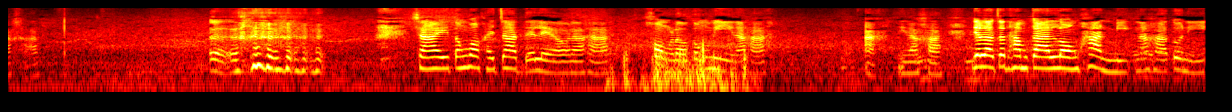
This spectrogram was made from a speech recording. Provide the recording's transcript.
นะคะ เออ ใช่ต้องบอกให้จัดได้แล้วนะคะ ของเราต้องมีนะคะ อะนี่นะคะ เดี๋ยวเราจะทำการลองผ่านมิกนะคะ ตัวนี้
